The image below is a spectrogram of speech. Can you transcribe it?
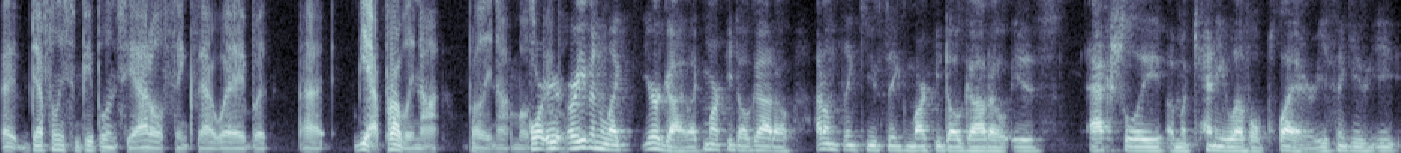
I definitely some people in Seattle think that way, but uh, yeah, probably not. Probably not most. Or, or even like your guy, like Marky Delgado. I don't think you think Marky Delgado is actually a McKennie level player. You think he's he,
